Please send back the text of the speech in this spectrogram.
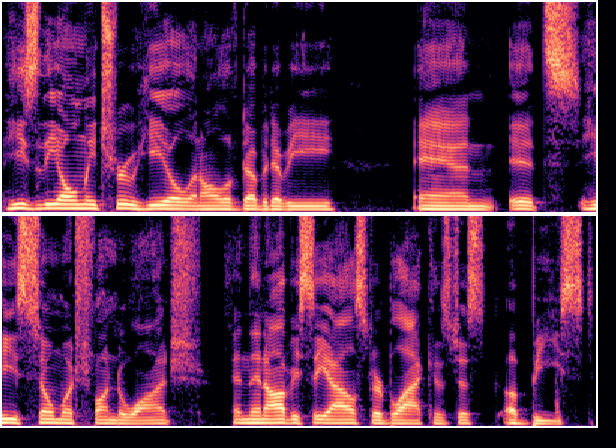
he's the only true heel in all of WWE, and it's he's so much fun to watch. And then obviously Aleister Black is just a beast,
